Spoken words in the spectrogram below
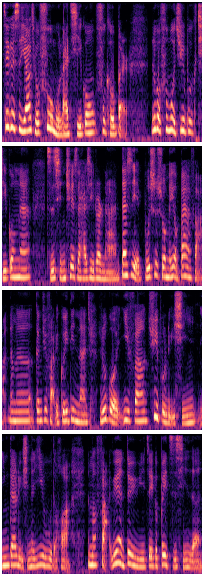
这个是要求父母来提供户口本儿。如果父母拒不提供呢，执行确实还是有点难，但是也不是说没有办法。那么根据法律规定呢，如果一方拒不履行应该履行的义务的话，那么法院对于这个被执行人，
